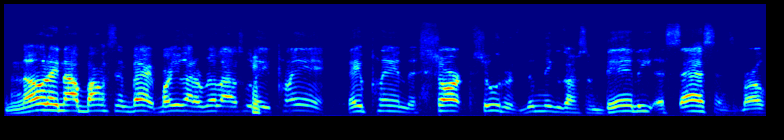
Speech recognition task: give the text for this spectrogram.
No, they not bouncing back, bro. You gotta realize who they playing. They playing the sharp shooters. Them niggas are some deadly assassins, bro.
